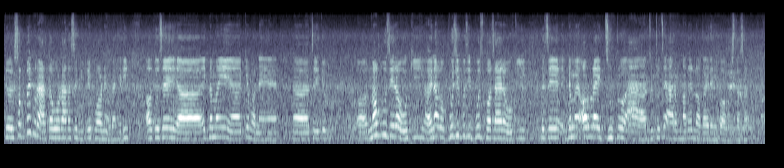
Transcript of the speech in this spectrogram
त्यो सबै कुराहरू त वडा अध्यक्षभित्रै पर्ने हुँदाखेरि अब त्यो चाहिँ एकदमै के भने चाहिँ त्यो नबुझेर हो कि होइन? अब बुझी बुझी बुझ बचाएर हो कि त्यो चाहिँ एकदमै अरूलाई झुटो झुटो चाहिँ आरोप मात्रै लगाइरहेको अवस्था छ।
